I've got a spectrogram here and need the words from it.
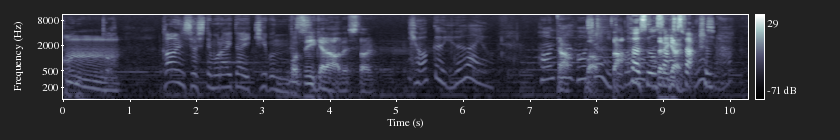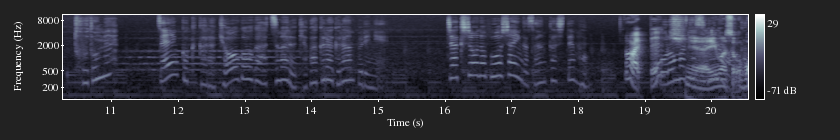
本 Hmm. 当感謝してもらいたい気分です does he get out of this, though? よく言うわよ本当は Ah, フォーシャインに Personal satisfaction. とどめ全国から強豪が集まるキャバクラグランプリに弱小のフォーシャインが参加しても Alright, bitch. ボロ負け Yeah, す you るの want は to sort of 分か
